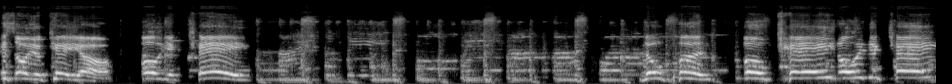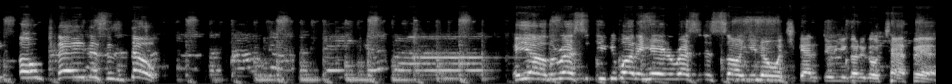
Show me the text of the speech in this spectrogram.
It's Olya K, y'all. Olya K. No pun. Okay, Olya K. Okay, this is dope. And yo, the rest, if you want to hear the rest of the song, you know what you got to do. You got to go tap in.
